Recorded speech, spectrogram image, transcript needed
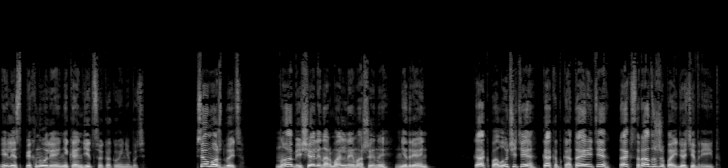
Или спихнули некондицию какую-нибудь. Все может быть. Но обещали нормальные машины, не дрянь. Как получите, как обкатаете, так сразу же пойдете в рейд.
